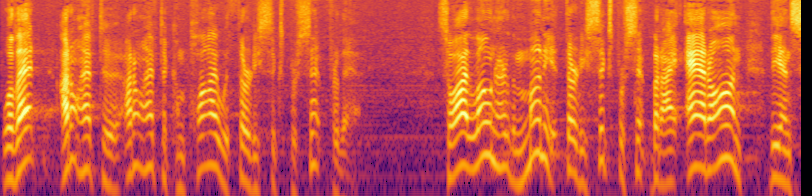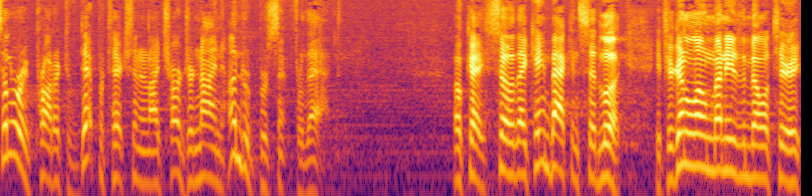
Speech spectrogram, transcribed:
Well, that I don't have to, I don't have to comply with 36% for that. So I loan her the money at 36%, but I add on the ancillary product of debt protection and I charge her 900% for that. Okay, so they came back and said, look, if you're going to loan money to the military,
